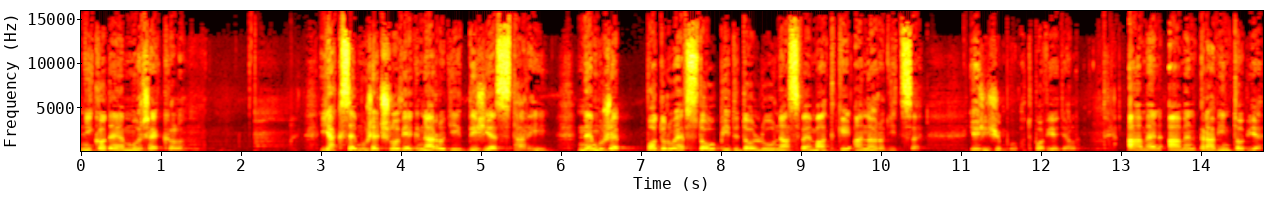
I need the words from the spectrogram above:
Nikodém mu řekl, jak se může člověk narodit, když je starý? Nemůže podruhé vstoupit do lůna své matky a narodit se. Ježíš mu odpověděl. Amen, amen, pravím tobě.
